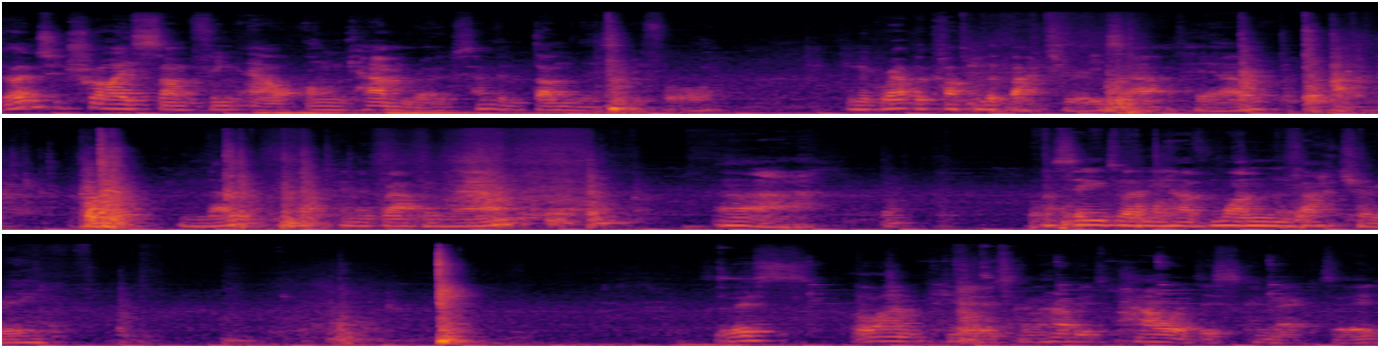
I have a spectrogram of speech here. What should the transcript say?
Going to try something out on camera because I haven't done this before. I'm going to grab a couple of batteries out of here. No, I'm not going to grab them now. Ah, I seem to only have one battery. So this lamp here is going to have its power disconnected.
